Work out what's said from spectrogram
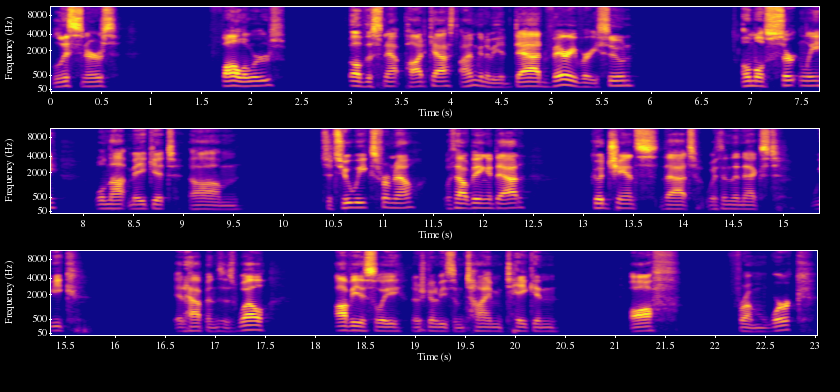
listeners, followers of the Snap podcast. I'm going to be a dad very, very soon. Almost certainly will not make it um, to two weeks from now without being a dad. Good chance that within the next week it happens as well. Obviously, there's going to be some time taken off from work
